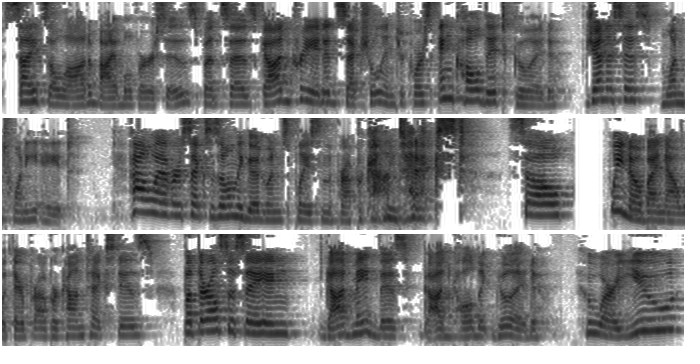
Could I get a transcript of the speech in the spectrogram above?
cites a lot of Bible verses, but says God created sexual intercourse and called it good. Genesis 128. However, sex is only good when it's placed in the proper context. So, we know by now what their proper context is, but they're also saying, God made this, God called it good. Who are you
